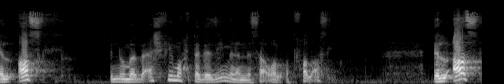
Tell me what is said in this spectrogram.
الأصل إنه ما بقاش فيه محتجزين من النساء والأطفال أصلا. الأصل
